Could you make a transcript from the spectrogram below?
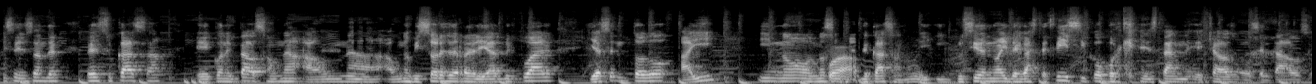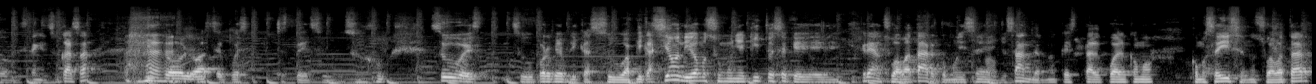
dice Sander, desde su casa, eh, conectados a, una, a, una, a unos visores de realidad virtual y hacen todo ahí y no, no se de casa, ¿no? Inclusive no hay desgaste físico porque están echados o sentados o están en su casa y todo lo hace pues este, su, su, su, propia aplicación, su aplicación, digamos, su muñequito ese que, crean, su avatar, como dice Yosander, ¿no? Que es tal cual como, como se dice, ¿no? Su avatar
